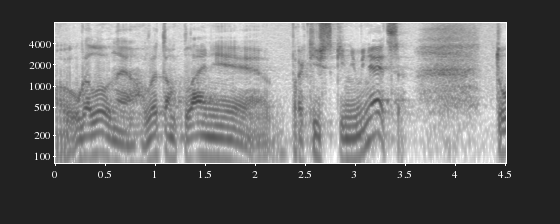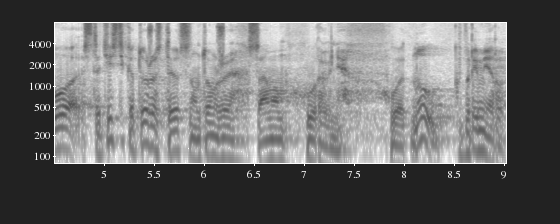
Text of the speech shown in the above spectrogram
уголовное в этом плане практически не меняется, то статистика тоже остается на том же самом уровне. Вот. Ну, к примеру,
